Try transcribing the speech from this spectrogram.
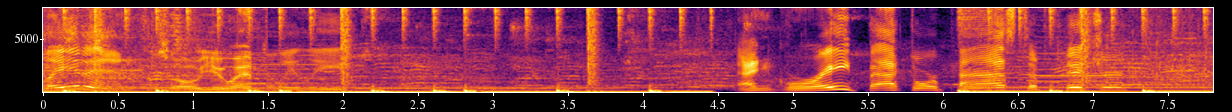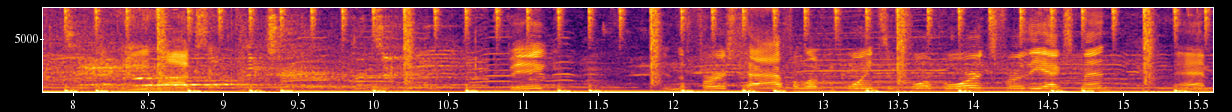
lay it in. so early lead. And great backdoor pass to pitcher. He knocks it. Big in the first half, 11 points and four boards for the X-Men. And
